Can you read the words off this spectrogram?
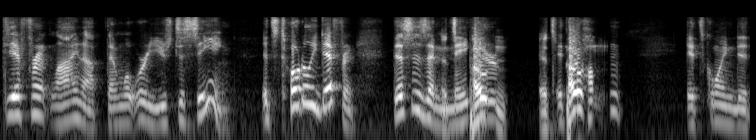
different lineup than what we're used to seeing. It's totally different. This is a it's major. Potent. It's, it's potent. potent. It's going to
